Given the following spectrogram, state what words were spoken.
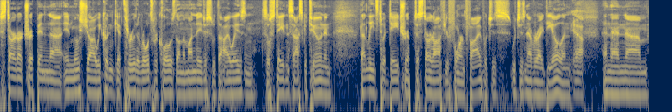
start our trip in uh, in Moose Jaw. We couldn't get through. The roads were closed on the Monday just with the highways, and so stayed in Saskatoon and that leads to a day trip to start off your four and five, which is which is never ideal. And yeah, and then um,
